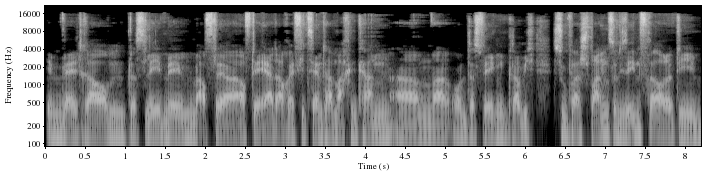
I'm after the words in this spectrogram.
im Weltraum das Leben eben auf der, auf der Erde auch effizienter machen kann. Ähm, und deswegen glaube ich super spannend, so diese Infra oder die,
